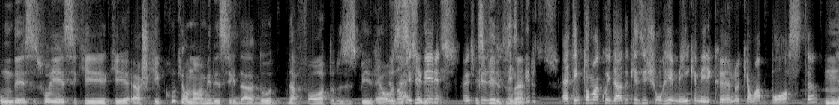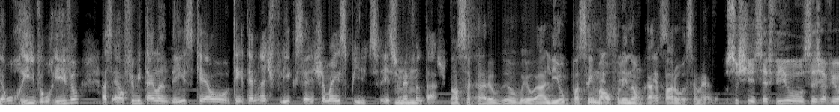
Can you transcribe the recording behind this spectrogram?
um desses foi esse que, que eu acho que, como que é o nome desse da, do, da foto dos espíritos? É os espíritos. É espíritos. espíritos, né? Espíritos. É, tem que tomar cuidado que existe um remake americano que é uma bosta, hum. é horrível, horrível. É o filme tailandês que é o, tem até na Netflix, é, chama Espíritos. Esse, esse filme é uhum. fantástico. Nossa, cara, eu, eu, eu, ali eu passei mal. Esse, Falei, não, cara, esse... parou essa merda. Sushi, você viu, você já viu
